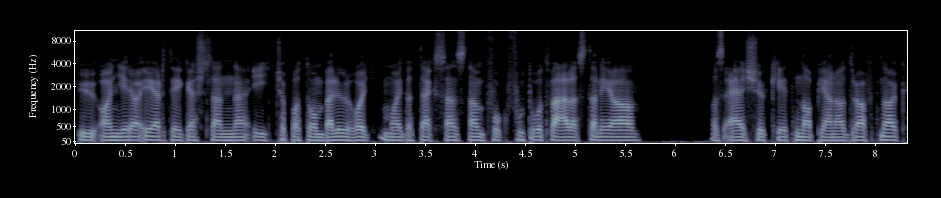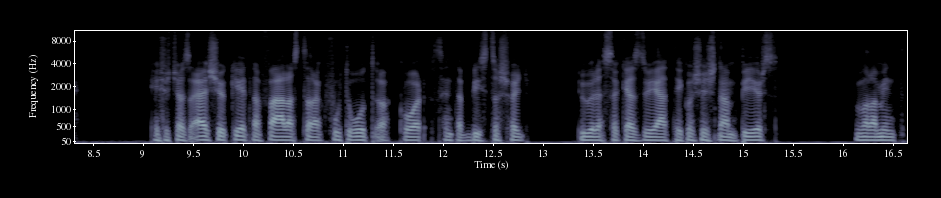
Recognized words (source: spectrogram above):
ő annyira értékes lenne így csapaton belül, hogy majd a Texans nem fog futót választani a, az első két napján a draftnak, és hogyha az első két nap választanak futót, akkor szinte biztos, hogy ő lesz a kezdőjátékos, és nem Pierce, valamint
